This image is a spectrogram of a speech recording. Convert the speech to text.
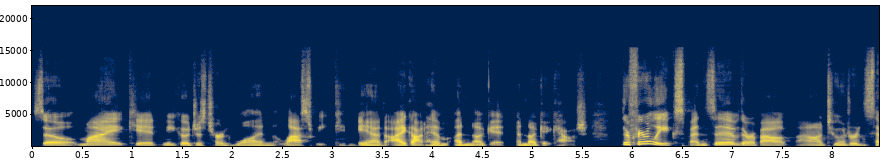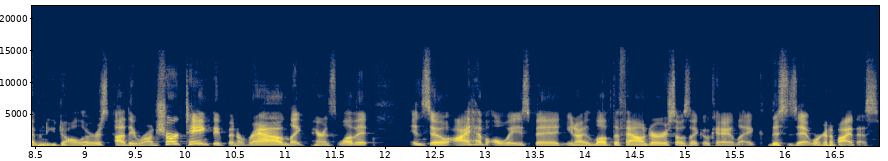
So my kid, Nico, just turned one last week, and I got him a nugget, a nugget couch. They're fairly expensive. They're about, I don't know, $270. Uh, they were on Shark Tank. They've been around, like parents love it. And so I have always been, you know, I love the founder. So I was like, okay, like this is it. We're going to buy this.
